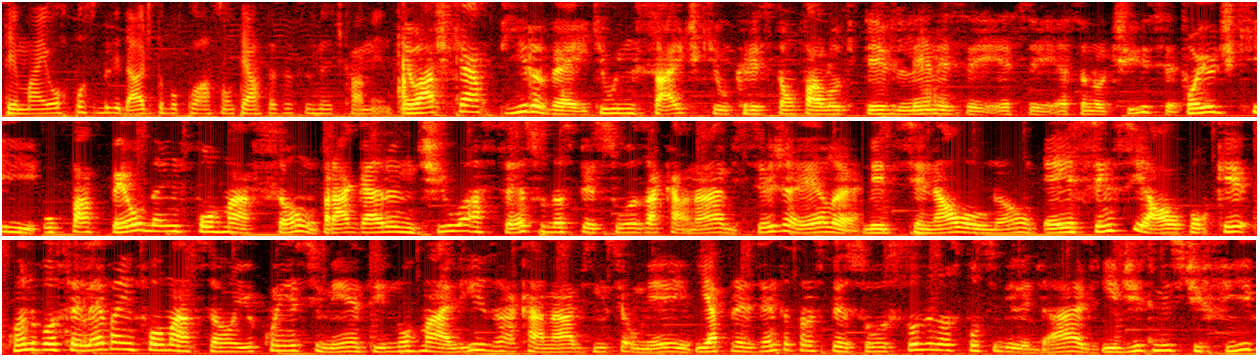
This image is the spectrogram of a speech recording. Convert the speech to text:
ter maior possibilidade da população ter acesso a esses medicamentos. Eu acho que a pira, velho, que o insight que o Cristão falou que teve lendo esse, esse, essa notícia foi o de que o papel da informação para garantir o acesso das pessoas à cannabis, seja ela medicinal ou não, é essencial, porque quando você leva a informação e o conhecimento e normaliza a cannabis no seu meio e apresenta para as pessoas todas as possibilidades e desmistifica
